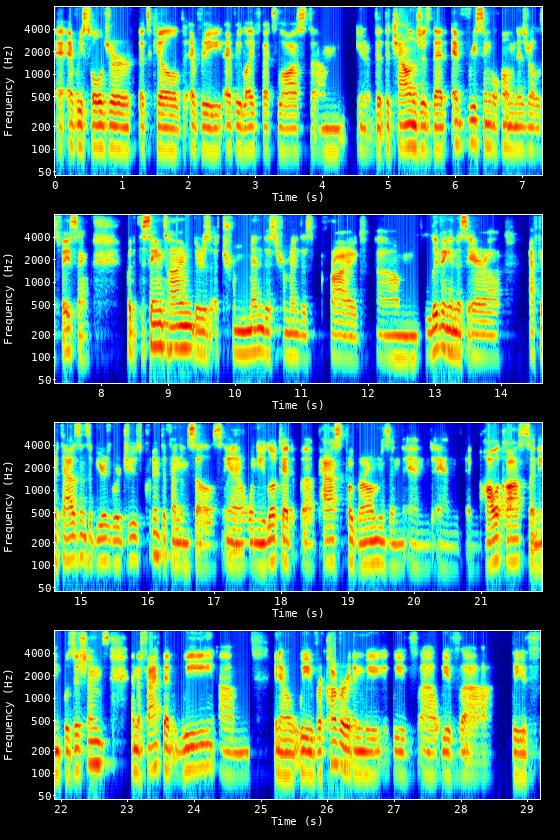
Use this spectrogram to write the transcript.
every soldier that's killed, every every life that's lost, um, you know, the, the challenges that every single home in Israel is facing. But at the same time, there's a tremendous, tremendous pride um, living in this era after thousands of years where Jews couldn't defend themselves. You know, when you look at uh, past pogroms and, and and and holocausts and inquisitions, and the fact that we, um, you know, we've recovered and we we've uh, we've uh, we've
